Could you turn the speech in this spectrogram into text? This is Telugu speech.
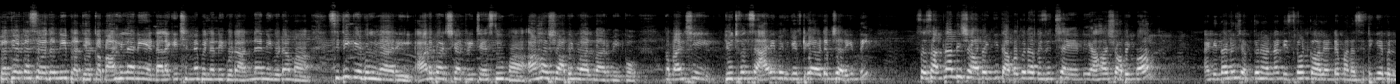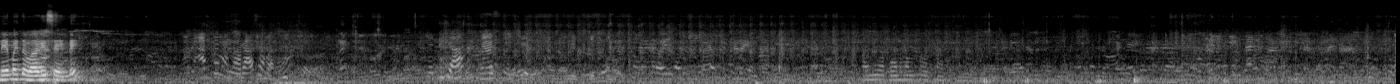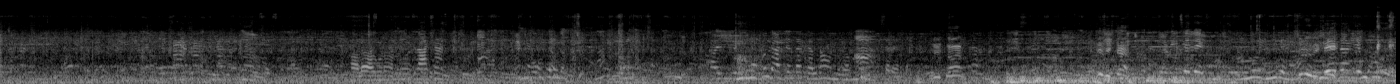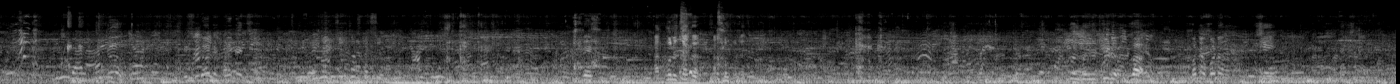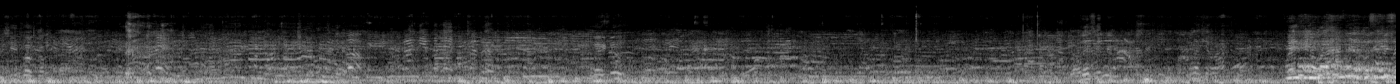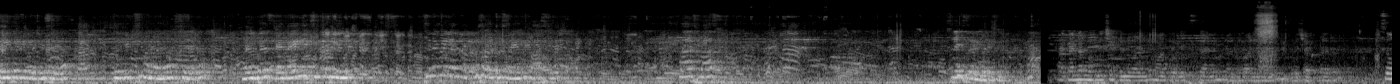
ప్రతి ఒక్క సోదరిని ప్రతి ఒక్క మహిళని అండ్ అలాగే చిన్నపిల్లని కూడా అందరినీ కూడా మా సిటీ కేబుల్ వారి ఆడపడిచిగా ట్రీట్ చేస్తూ మా ఆహా షాపింగ్ వాల్ వారు మీకు ఒక మంచి బ్యూటిఫుల్ శారీ మీకు గిఫ్ట్గా ఇవ్వడం జరిగింది. సో సంక్రాంతి షాపింగ్కి తప్పకుండా విజిట్ చేయండి ఆహా షాపింగ్ మాల్ అండ్ ఇదని చెప్తున్నా డిస్కౌంట్ కావాలంటే మన సిటీ కేబుల్ నేమ్ అయితే వాడేసేయండి. అక్కులు చక్కర్ చూడు. Photo photo. ఒకసారి సైకిల్ వచ్చేసారు. టికెట్స్ మనం అనౌన్స్ చేయాలి నెంబర్ ఎన్ఐడి చిన్న చిన్నపిల్లలు ఒకసారి cycle fast fast fast cycle వచ్చేసారు. నాకన్నా ముందు చెప్పిన వాళ్ళు మా కొలీగ్స్ కానీ ప్రతి వాళ్ళు ఇప్పుడు చెప్పారు. సో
